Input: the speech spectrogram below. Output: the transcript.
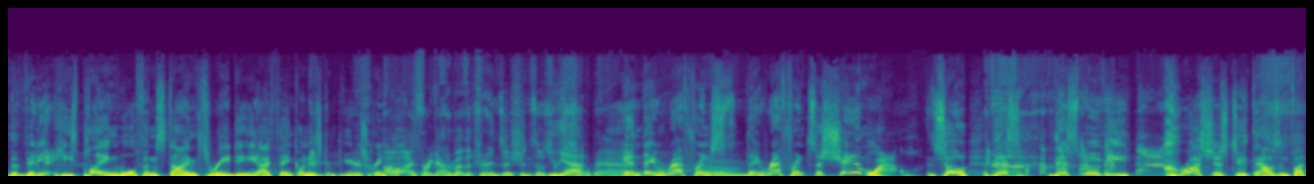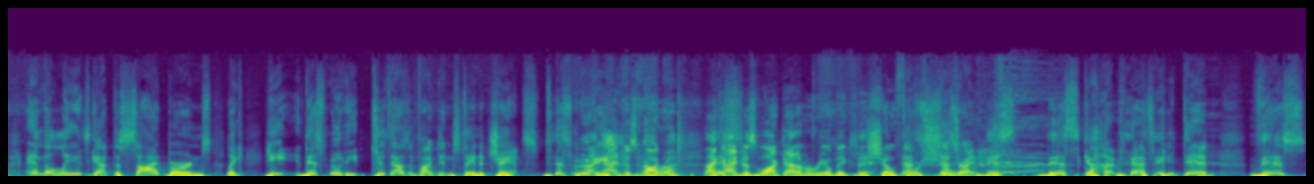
The video he's playing Wolfenstein 3D, I think, on his computer screen Oh, I forgot about the transitions. Those are yeah, so bad. and they reference they reference a ShamWow. So this this movie crushes 2005, and the lead's got the sideburns. Like he, this movie 2005 didn't stand a chance. This movie. That guy just walked. cru- that this- guy just walked out of a Reel Big Fish show that's, for sure. That's right. This this guy that's he did this.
